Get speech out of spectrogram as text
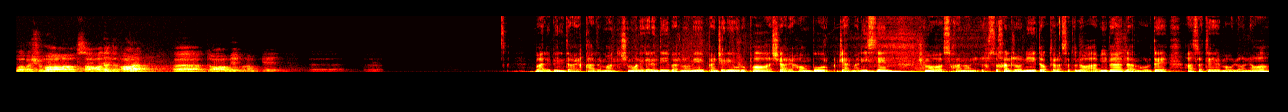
و به شما سعادت آن دعا می‌کنم که بله بینید های قدرمان شما نگرنده برنامه پنجره اروپا از شهر هامبورگ جرمنی هستین. شما سخنرانی دکتر اسدالله عبیبه در مورد حضرت مولانا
